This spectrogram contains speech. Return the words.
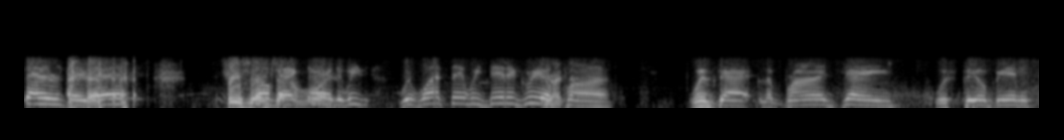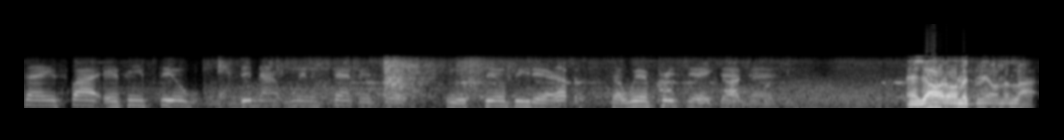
Thursday, man. appreciate Throwback y'all. Thursday. We, we one thing we did agree Right. upon was that LeBron James would still be in the same spot if he still did not win a championship. He would still be there. Definitely. So we appreciate that, man. And y'all don't agree on a lot.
